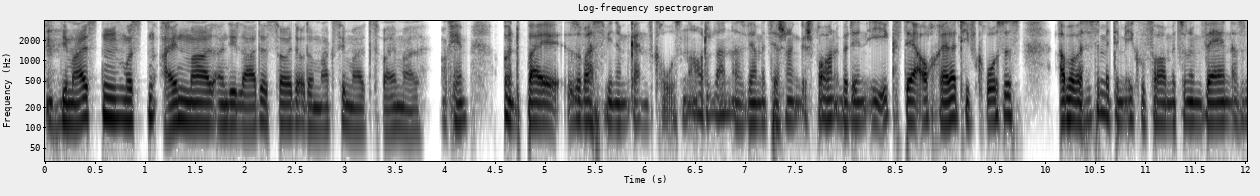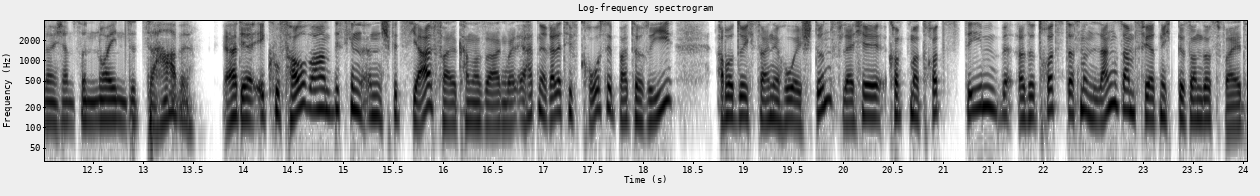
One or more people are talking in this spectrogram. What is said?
Mhm. Die meisten mussten einmal an die Ladesäule oder maximal zweimal. Okay. Und bei sowas wie einem ganz großen Auto dann? Also wir haben jetzt ja schon gesprochen über den EX, der auch relativ groß ist. Aber was ist denn mit dem EQV, mit so einem Van? Also wenn ich dann so einen neuen Sitze habe? Ja, der EQV war ein bisschen ein Spezialfall, kann man sagen, weil er hat eine relativ große Batterie, aber durch seine hohe Stirnfläche kommt man trotzdem, also trotz, dass man langsam fährt, nicht besonders weit,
